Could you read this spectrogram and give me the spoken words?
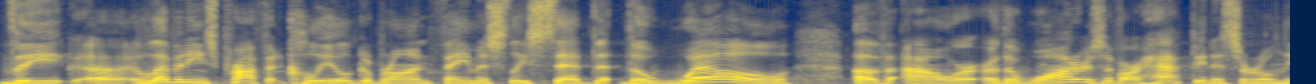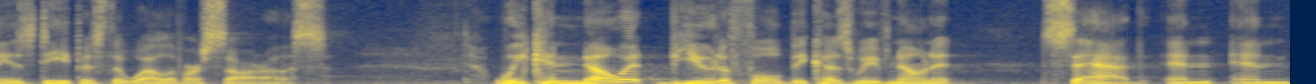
The uh, Lebanese prophet Khalil Gibran famously said that the well of our, or the waters of our happiness are only as deep as the well of our sorrows. We can know it beautiful because we've known it sad and, and,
